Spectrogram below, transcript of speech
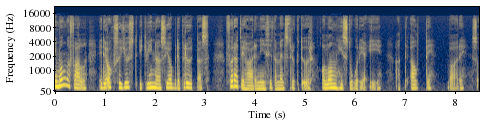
i många fall är det också just i kvinnans jobb det prutas för att vi har en incitamentstruktur och lång historia i att det alltid varit så.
